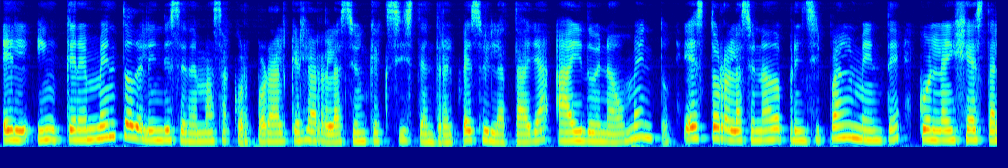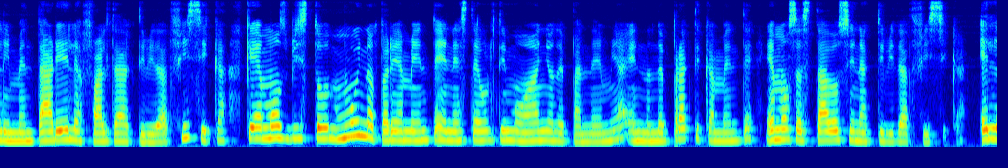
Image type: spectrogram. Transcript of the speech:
el incremento del índice de masa corporal, que es la relación que existe entre el peso y la talla, ha ido en aumento. Esto relacionado principalmente con la ingesta alimentaria y la falta de actividad física, que hemos visto muy notoriamente en este último año de pandemia, en donde prácticamente hemos estado sin actividad física. El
